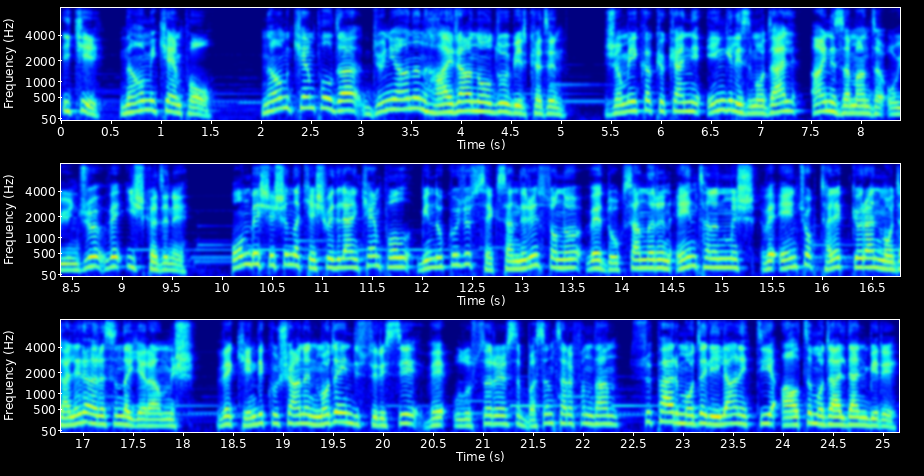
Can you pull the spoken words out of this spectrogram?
2. Naomi Campbell Naomi Campbell da dünyanın hayran olduğu bir kadın. Jamaika kökenli İngiliz model, aynı zamanda oyuncu ve iş kadını. 15 yaşında keşfedilen Campbell, 1980'lerin sonu ve 90'ların en tanınmış ve en çok talep gören modelleri arasında yer almış ve kendi kuşağının moda endüstrisi ve uluslararası basın tarafından süper model ilan ettiği 6 modelden biri.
